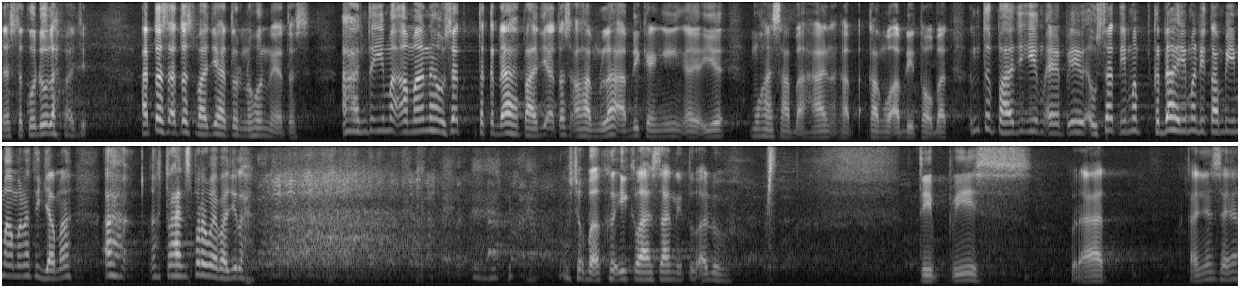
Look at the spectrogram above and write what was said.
Atas tekudu lah Pak Haji. Atas atas Pak Haji hatur nuhun ya atas. Ah henteu ima amanah Ustaz tekedah Pak Haji atas alhamdulillah abdi kenging ieu muhasabahan kanggo abdi tobat. Henteu Pak Haji im, eh, Ustaz ima kedah ima ditampi ima amanah ti jamaah. Ah transfer we Pak Haji lah. Coba keikhlasan itu aduh. Tipis, berat. Makanya saya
